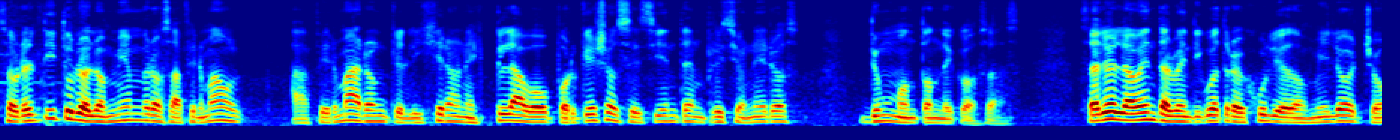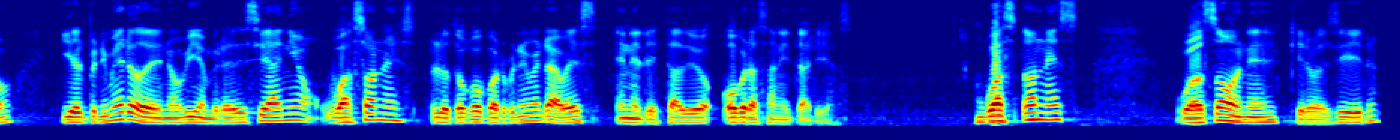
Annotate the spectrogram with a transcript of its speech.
Sobre el título, los miembros afirmaron que eligieron esclavo porque ellos se sienten prisioneros de un montón de cosas. Salió a la venta el 24 de julio de 2008 y el 1 de noviembre de ese año, Guasones lo tocó por primera vez en el estadio Obras Sanitarias. Guasones, Guasones, quiero decir,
